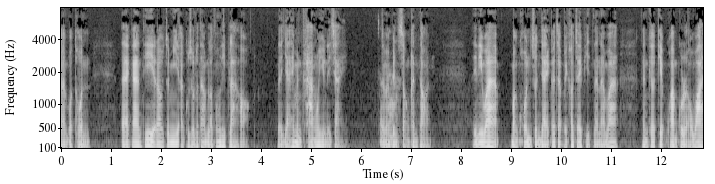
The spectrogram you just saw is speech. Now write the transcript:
การอดทน แต่การที่เราจะมีอกุศลธรรมเราต้องรีบละออกแต่อย่าให้มันค้างไว้อยู่ในใจแต่มันเป็นสองขั้นตอน ทีนี้ว่าบางคนส่วนใหญ่ก็จะไปเข้าใจผิดนะนะว่างั้นก็เก็บความโกรธเอาไว้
